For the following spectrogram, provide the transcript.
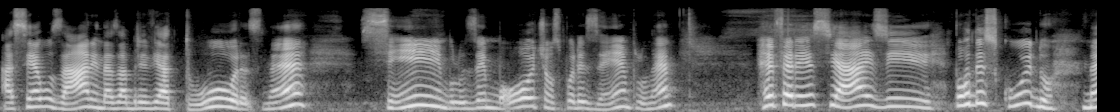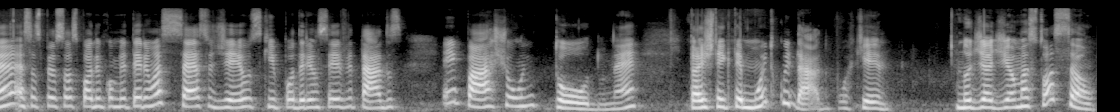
assim abusarem das abreviaturas, né? Símbolos, emotions, por exemplo, né? Referenciais e, por descuido, né, essas pessoas podem cometer um excesso de erros que poderiam ser evitados em parte ou em todo, né? Então a gente tem que ter muito cuidado, porque no dia a dia é uma situação,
